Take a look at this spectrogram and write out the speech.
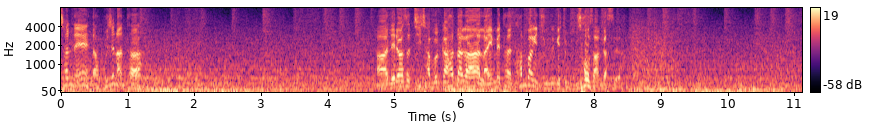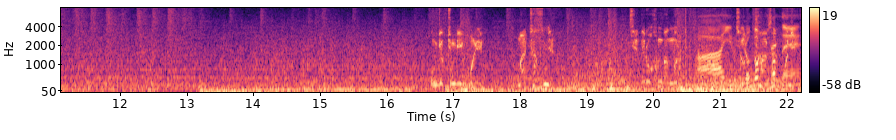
괜찮네 나쁘진 않다 아 내려와서 뒤 잡을까 하다가 라인 메탈한테 한 방에 죽는 게 좀 무서워서 안 갔어요 공격 준비 완료. 맞췄습니다. 제대로 한방 못. 아 이런, 이런 건 무섭네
